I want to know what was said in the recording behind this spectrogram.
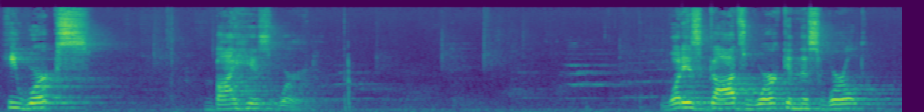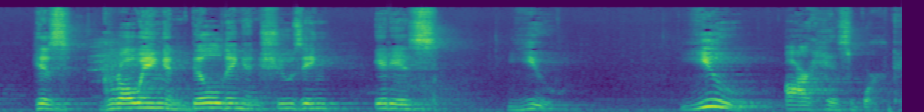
He works by his word. What is God's work in this world? His growing and building and choosing. It is you. You are His work.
